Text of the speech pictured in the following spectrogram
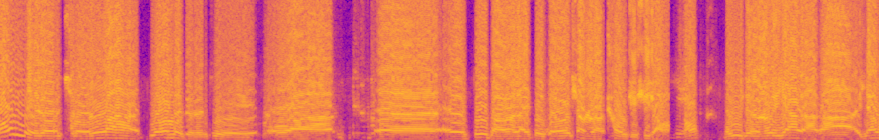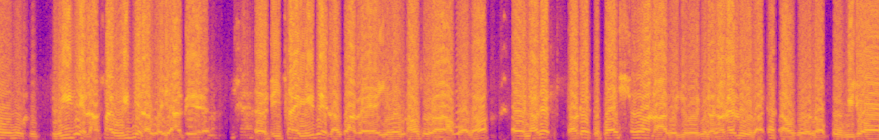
လုံးနေတော့ကျွန်တော်တို့ကပြောမယ်ဆိုလို့ရှိရင်ဟိုဟာအဲအဲသူ့တော်လိုက်သူကျွန်တော်ရှောက်တော့ထောင်ကြည့်ရှိတော့နော်အခုကျွန်တော်တို့ရတာကအရောက်40လားစိုက်40လားပဲရသေးတယ်အဲဒီစိုက်40လောက်ကပဲရေလုံးကောင်းဆိုတော့တာပေါ့နော်အဲနောက်တဲ့နောက်တဲ့ professional လာပြီကျွန်တော်တို့နောက်တဲ့လူကထပ်တောင်းဆိုတော့ပို့ပြီးတော့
